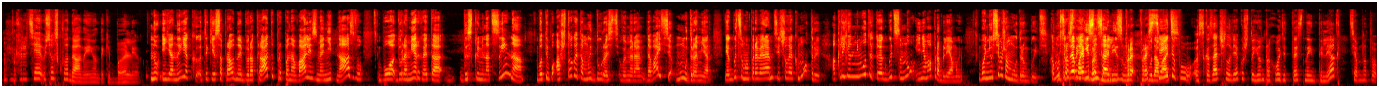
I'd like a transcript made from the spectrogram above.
Карацей усё складана і ён такі блин Ну і яны як такія сапраўдныя бюракраты прапанавалі змяніць назву бо дурамер гэта дыскрымінацыйна бо тыпу а што гэта мы дурасць вымяраем давайте мудрамер як быццам мы правяраем ці чалавек мудры а калі ён не мудры то як быццам ну і няма праблемы бо не ўсім жа мудрым быць. Камусь Ну, просто трэба і сацыялізм Пра будаваць. тыпу сказаць чалавеку што ён праходзіць тэст на інтэлект цем на то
